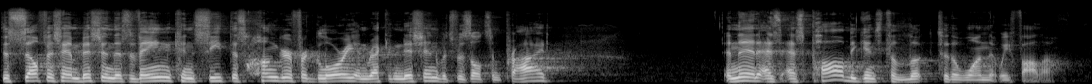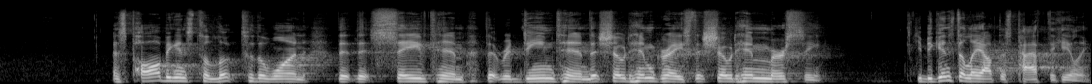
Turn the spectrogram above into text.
This selfish ambition, this vain conceit, this hunger for glory and recognition, which results in pride. And then, as, as Paul begins to look to the one that we follow, as Paul begins to look to the one that, that saved him, that redeemed him, that showed him grace, that showed him mercy, he begins to lay out this path to healing,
